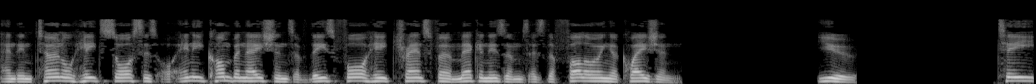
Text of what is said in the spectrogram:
and internal heat sources or any combinations of these four heat transfer mechanisms as the following equation U T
